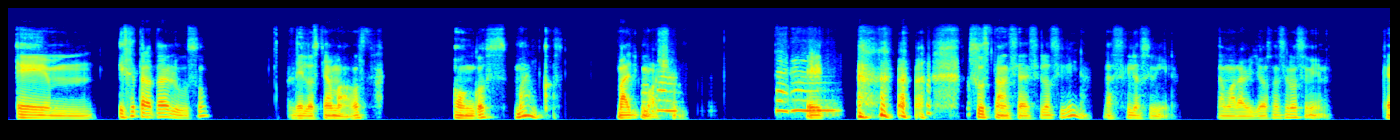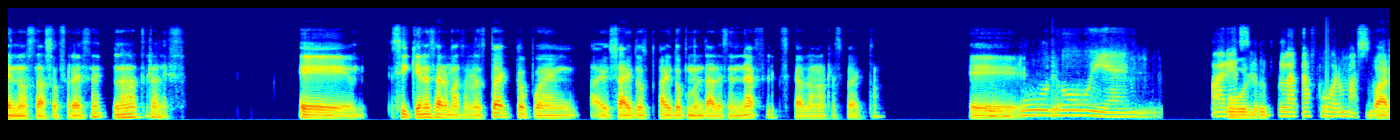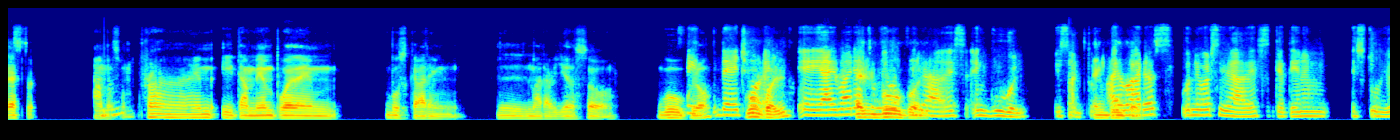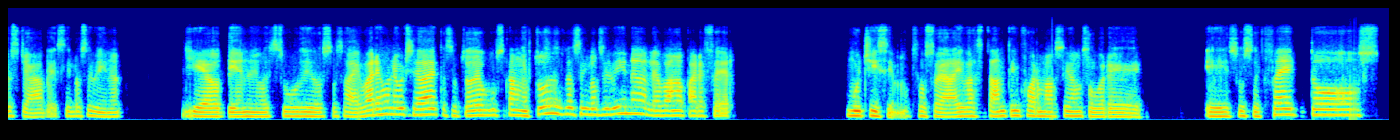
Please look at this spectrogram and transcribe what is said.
Em, y se trata del uso de los llamados hongos mágicos, magic mushroom. Eh, sustancia de psilocibina, la psilocibina, la maravillosa psilocibina que nos las ofrece la naturaleza. Eh, si quieren saber más al respecto, pueden, hay, hay, documentales en Netflix que hablan al respecto. en eh, Hulu y en varias plataformas. Varias, Amazon Prime y también pueden buscar en el maravilloso Google. de hecho, Google, eh, hay varias universidades en Google, exacto. hay varias universidades que tienen estudios ya de psilocibina. Yale tiene estudios, o sea, hay varias universidades que si ustedes buscan estudios de psilocibina, le van a aparecer muchísimos. O sea, hay bastante información sobre eh, sus efectos,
